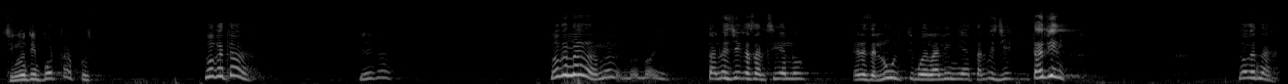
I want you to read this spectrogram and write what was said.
Si no te importa, pues no hagas nada. Llega. No hagas nada. No, no, no hay. Tal vez llegas al cielo, eres el último de la línea, tal vez llegue, está bien. No hagas nada.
